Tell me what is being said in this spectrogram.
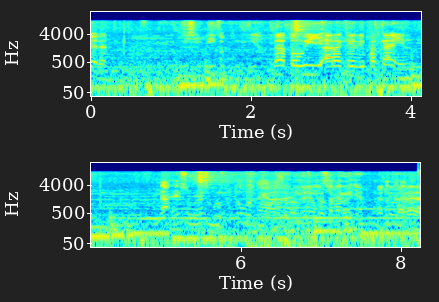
Aja dan. Di sini kampung dia. Enggak Towi arah ke lipat kain. Nah, ini sebenarnya sebelum itu katanya. Sebelumnya muter lagi. aja.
